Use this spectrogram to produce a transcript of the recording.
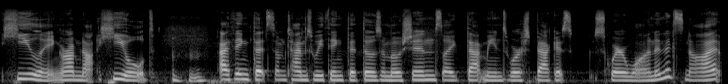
healing or I'm not healed. Mm-hmm. I think that sometimes we think that those emotions, like that means we're back at square one, and it's not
